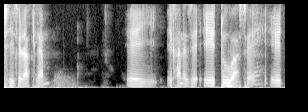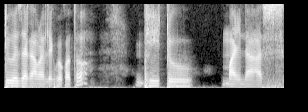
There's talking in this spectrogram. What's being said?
ঠিক রাখলাম। এই এখানে যে এ টু আছে এ টু এর জায়গায় আমরা লিখব কত? V two minus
